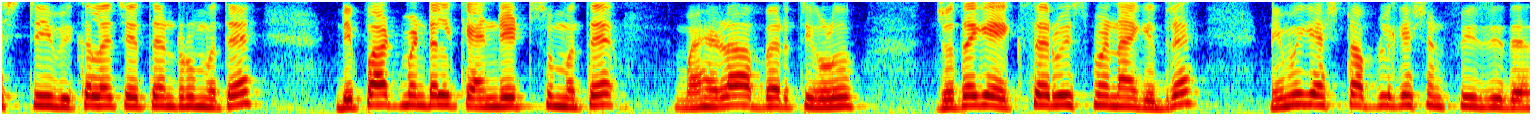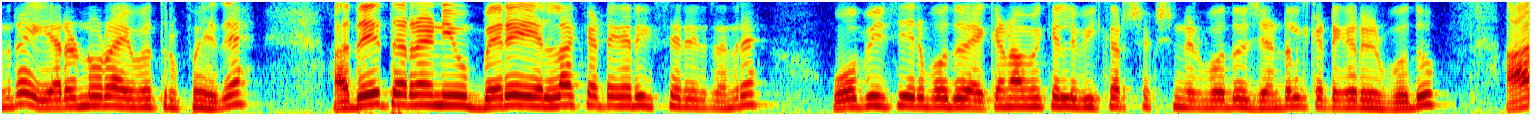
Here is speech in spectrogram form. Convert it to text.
ಎಸ್ ಟಿ ವಿಕಲಚೇತನರು ಮತ್ತು ಡಿಪಾರ್ಟ್ಮೆಂಟಲ್ ಕ್ಯಾಂಡಿಡೇಟ್ಸು ಮತ್ತು ಮಹಿಳಾ ಅಭ್ಯರ್ಥಿಗಳು ಜೊತೆಗೆ ಎಕ್ಸ್ ಸರ್ವಿಸ್ ಮ್ಯಾನ್ ಆಗಿದ್ದರೆ ನಿಮಗೆ ಎಷ್ಟು ಅಪ್ಲಿಕೇಶನ್ ಫೀಸ್ ಇದೆ ಅಂದರೆ ಎರಡುನೂರ ಐವತ್ತು ರೂಪಾಯಿ ಇದೆ. ಅದೇ ಥರ ನೀವು ಬೇರೆ ಎಲ್ಲ ಕ್ಯಾಟಗರಿಗೆ ಸೇರಿದ್ರೆ ಅಂದರೆ ಒ ಬಿ ಸಿ ಇರ್ಬೋದು ಎಕನಾಮಿಕಲಿ ವೀಕರ್ ಸೆಕ್ಷನ್ ಇರ್ಬೋದು ಜನರಲ್ ಕ್ಯಾಟಗರಿ ಇರ್ಬೋದು, ಆ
